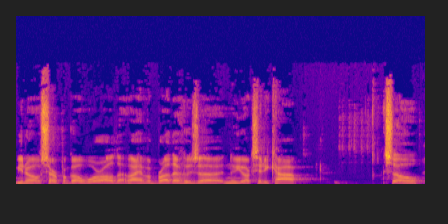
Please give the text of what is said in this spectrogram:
you know, Serpico world. I have a brother who's a New York City cop, so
